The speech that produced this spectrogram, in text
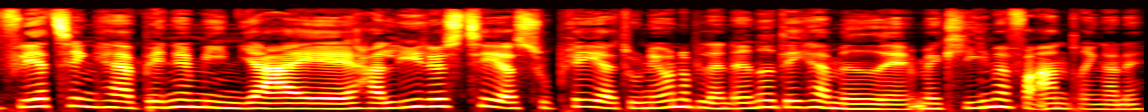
flere ting her, Benjamin. Jeg øh, har lige lyst til at supplere. Du nævner blandt andet det her med, øh, med klimaforandringerne.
